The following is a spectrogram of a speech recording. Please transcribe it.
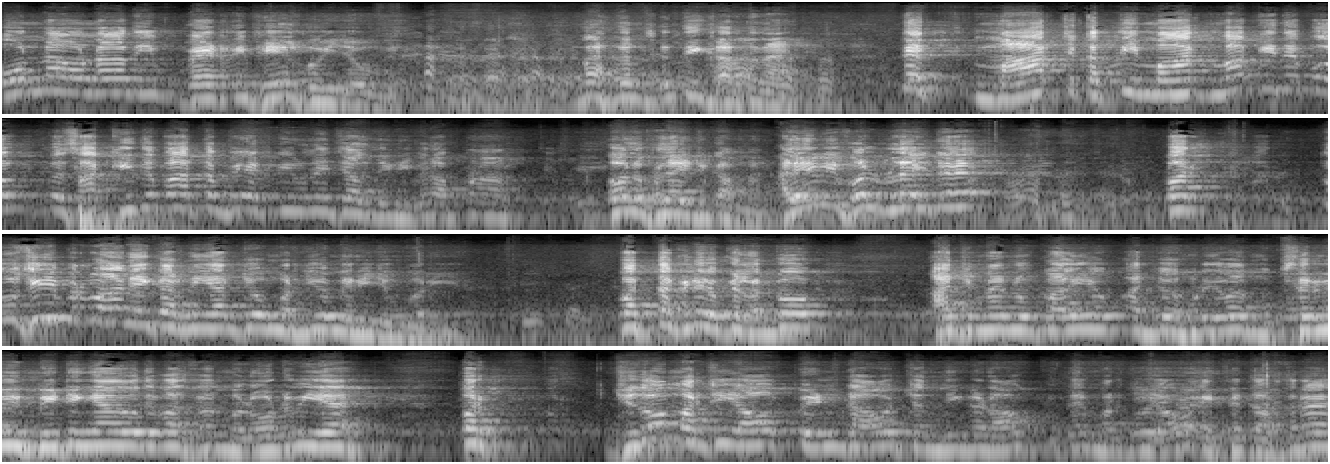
ਉਹਨਾਂ ਉਹਨਾਂ ਦੀ ਬੈਟਰੀ ਫੇਲ ਹੋਈ ਜਾਊਗੀ। ਮੈਂ ਤੁਹਾਨੂੰ ਸਿੱਧੀ ਕਰ ਦਿੰਦਾ ਤੇ ਮਾਰਚ 31 ਮਾਰਚ ਮਾਗੀ ਦੇ ਵਿਸਾਖੀ ਦੇ ਬਾਅਦ ਤਾਂ ਬੈਟਰੀ ਉਹਨੇ ਚੱਲਦੀ ਨਹੀਂ, ਫਿਰ ਆਪਣਾ ਫੁੱਲ ਫਲਾਈਟ ਕੰਮ ਹੈ। ਹਲੇ ਵੀ ਫੁੱਲ ਫਲਾਈਟ ਹੈ। ਪਰ ਤੁਸੀਂ ਪਰਵਾਹ ਨਹੀਂ ਕਰਨੀ, ਯਾਰ, ਜੋ ਮਰਜ਼ੀ ਹੋ ਮੇਰੀ ਜ਼ਿੰਮੇਵਾਰੀ ਹੈ। ਪਰ ਤਕੜੇ ਹੋ ਕੇ ਲੱਗੋ। ਅੱਜ ਮੈਨੂੰ ਕਾਲੀ ਅੱਜ ਹੁਣੇ ਬਾਅਦ ਮੁਕਸਰ ਵੀ ਮੀਟਿੰਗ ਹੈ, ਉਹਦੇ ਬਾਅਦ ਫਿਰ ਮਲੋਟ ਵੀ ਹੈ। ਪਰ ਜਦੋਂ ਮਰਜ਼ੀ ਆਓ, ਪਿੰਡ ਆਓ, ਚੰਡੀਗੜ੍ਹ ਆਓ, ਕਿਤੇ ਮਰਜ਼ੀ ਆਓ, ਇੱਥੇ ਦਫ਼ਤਰ ਹੈ।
